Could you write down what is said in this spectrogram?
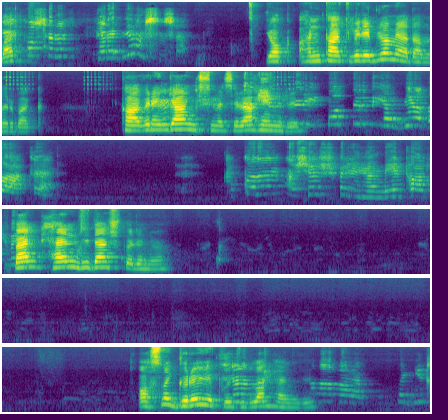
Bak? Yok hani takip edebiliyor ya adamları bak. Kahverengi hangisi mesela Henry. Ben. Henry'den şüpheleniyorum. Aslında görev yapıyor gibi lan Henry. Aa, Git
